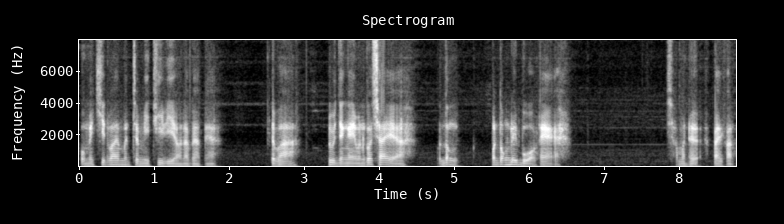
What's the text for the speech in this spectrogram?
ผมไม่คิดว่ามันจะมีที่เดียวนะแบบเนี้ย แต่ว่าดูยังไงมันก็ใช่อะ มันต้องมันต้องได้บวกแน่ ช่างมันเถอะ ไปก่อน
